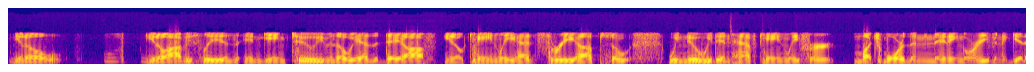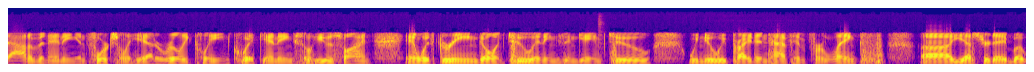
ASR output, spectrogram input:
you know, you know, obviously in in game two, even though we had the day off, you know, Kahnle had three up, so we knew we didn't have Kahnle for much more than an inning or even to get out of an inning. And fortunately, he had a really clean, quick inning, so he was fine. And with Green going two innings in game two, we knew we probably didn't have him for length uh, yesterday, but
